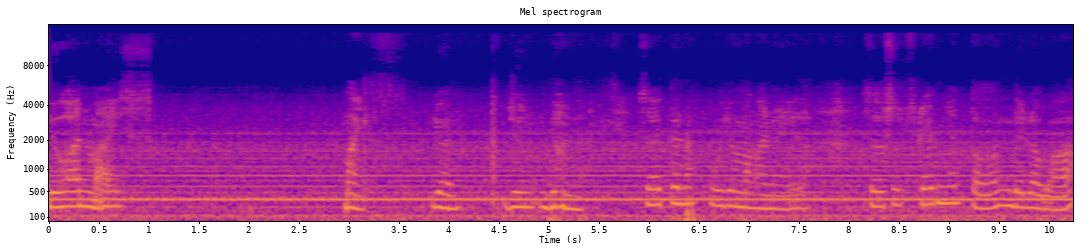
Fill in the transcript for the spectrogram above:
Johan Miles. Miles. Yun. Yun. Yun. So, ito na po yung mga nila. So, subscribe nyo to, yung dalawa.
